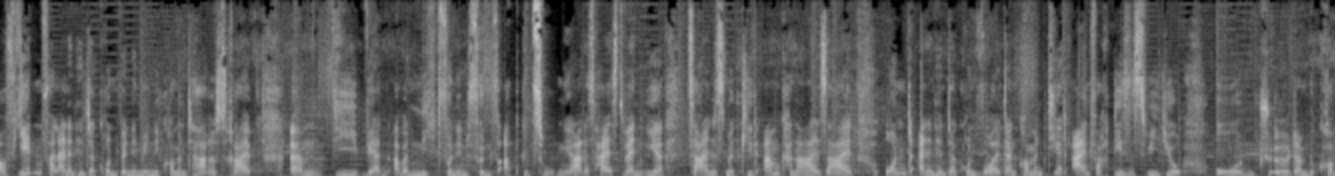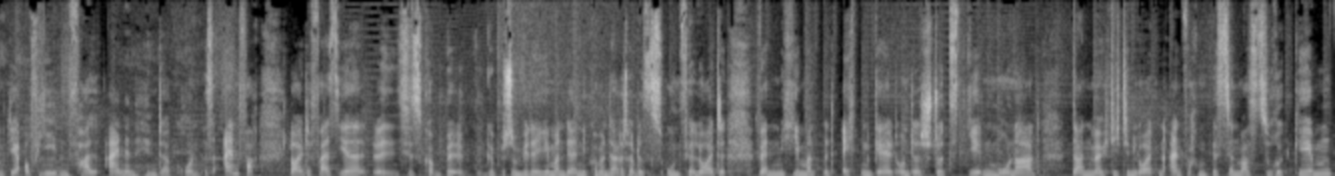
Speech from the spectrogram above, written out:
auf jeden Fall einen Hintergrund, wenn ihr mir in die Kommentare schreibt. Ähm, die werden aber nicht von den fünf abgezogen. Ja, das heißt, wenn ihr zahlendes Mitglied am Kanal seid und einen Hintergrund wollt, dann kommentiert einfach dieses Video und äh, dann bekommt ihr auf jeden Fall einen Hintergrund. Ist einfach, Leute, falls ihr, äh, es kommt, gibt bestimmt wieder jemand, der in die Kommentare schreibt, das ist unfair, Leute. Wenn mich jemand mit echtem Geld unterstützt jeden Monat, dann möchte ich den Leuten einfach ein bisschen was zurückgeben,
